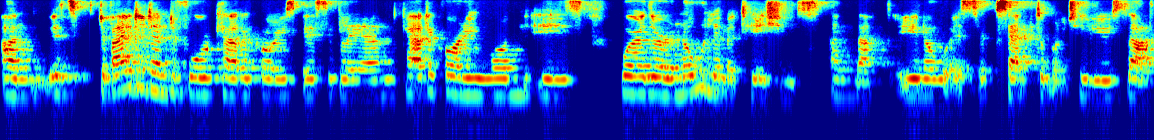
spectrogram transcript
and it's divided into four categories basically and category one is where there are no limitations and that you know it's acceptable to use that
